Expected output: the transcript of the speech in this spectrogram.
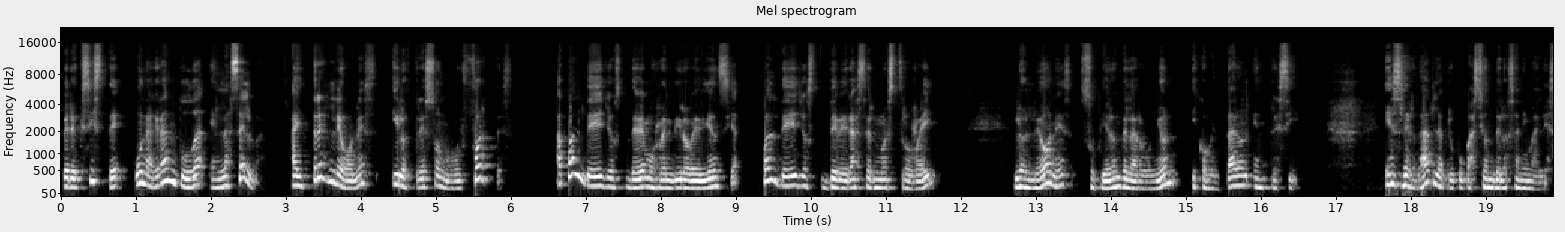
pero existe una gran duda en la selva. Hay tres leones y los tres son muy fuertes. ¿A cuál de ellos debemos rendir obediencia? ¿Cuál de ellos deberá ser nuestro rey? Los leones supieron de la reunión y comentaron entre sí. Es verdad la preocupación de los animales.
